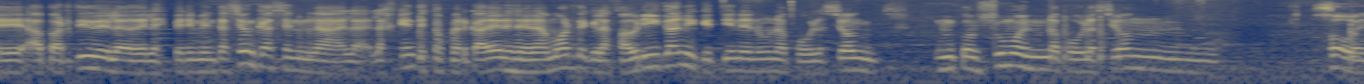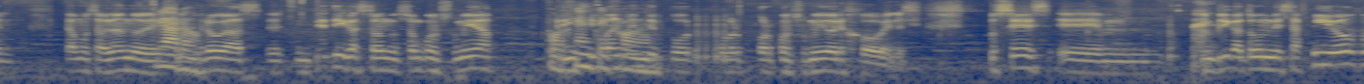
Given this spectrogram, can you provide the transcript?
eh, a partir de la, de la experimentación que hacen la, gente, estos mercaderes de la muerte que la fabrican y que tienen una población, un consumo en una población joven. Estamos hablando de las drogas sintéticas, son, son consumidas principalmente por, por, consumidores jóvenes. Entonces, em, implica todo un desafío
